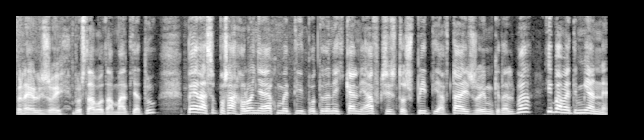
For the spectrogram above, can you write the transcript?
περνάει όλη η ζωή μπροστά από τα μάτια του. Πέρασε πόσα χρόνια έχουμε, τι, πότε δεν έχει κάνει αύξηση στο σπίτι, αυτά η ζωή μου κτλ. Είπαμε τη μία ναι.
